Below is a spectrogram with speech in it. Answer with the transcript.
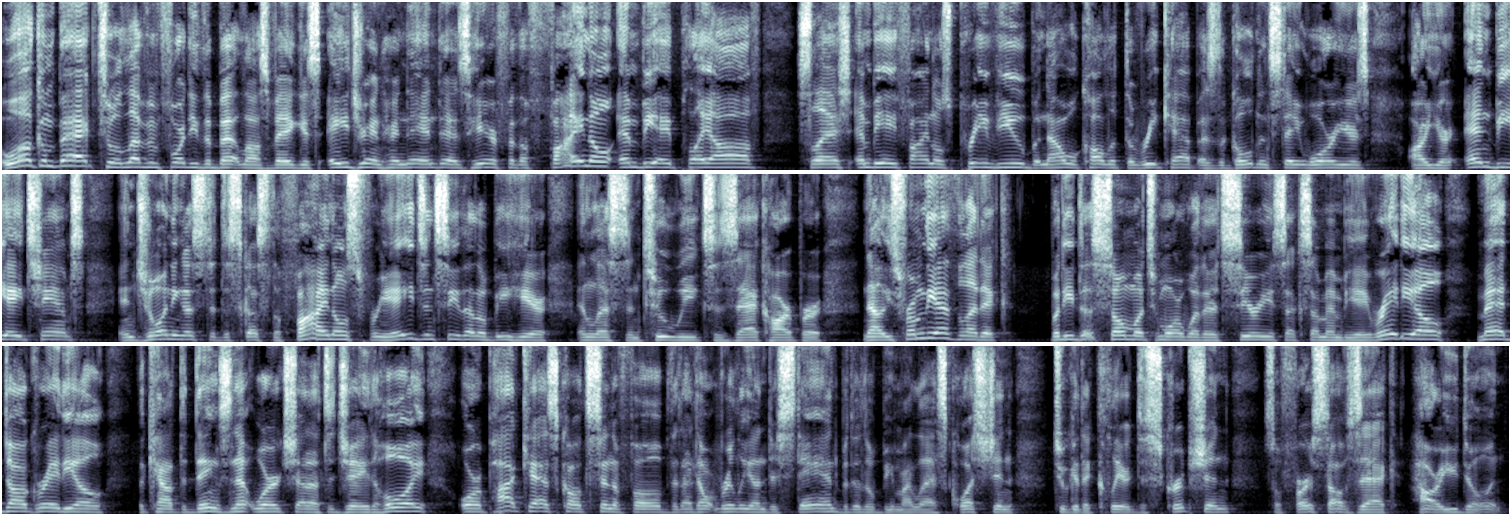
Welcome back to 1140 The Bet Las Vegas. Adrian Hernandez here for the final NBA playoff slash NBA Finals preview, but now we'll call it the recap as the Golden State Warriors are your NBA champs. And joining us to discuss the finals, free agency that'll be here in less than two weeks is Zach Harper. Now, he's from The Athletic, but he does so much more, whether it's Sirius XM NBA Radio, Mad Dog Radio, the Count the Dings Network, shout out to Jade Hoy, or a podcast called Cinephobe that I don't really understand, but it'll be my last question to get a clear description. So first off, Zach, how are you doing?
